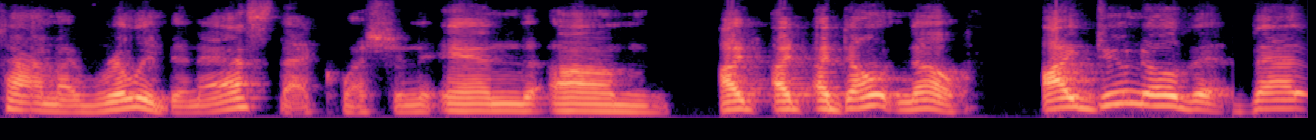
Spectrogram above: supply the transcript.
time I've really been asked that question. And um, I, I, I don't know. I do know that that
